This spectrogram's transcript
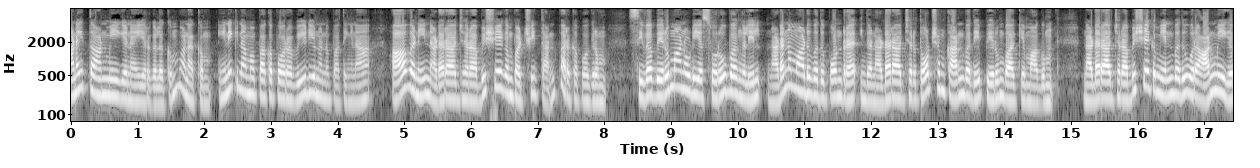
அனைத்து ஆன்மீக நேயர்களுக்கும் வணக்கம். இன்னைக்கு நாம பார்க்க போற வீடியோன்னு பார்த்தீங்கன்னா ஆவணி நடராஜர் அபிஷேகம் பற்றி தான் பார்க்க போகிறோம். சிவபெருமானுடைய சொரூபங்களில் நடனமாடுவது போன்ற இந்த நடராஜர் தோற்றம் காண்பதே பெரும் பாக்கியமாகும். நடராஜர் அபிஷேகம் என்பது ஒரு ஆன்மீக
